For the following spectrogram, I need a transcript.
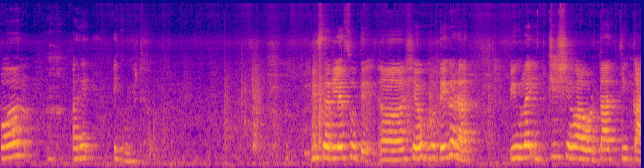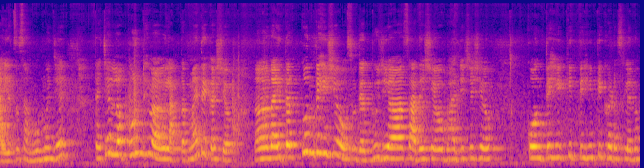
पण अरे एक मिनिट. विसरलेच होते. शेव होते घरात. पिहूला इतके शेव आवडतात की कायच सांगू. म्हणजे त्याचे लपून ठेवावे लागतात. माहितीये का शेव? नाहीतर कोणतेही शेव असू द्यात. भुजिया साधे शेव भाजीचे शेव. कोणतेही कितीही तिखट असले ना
